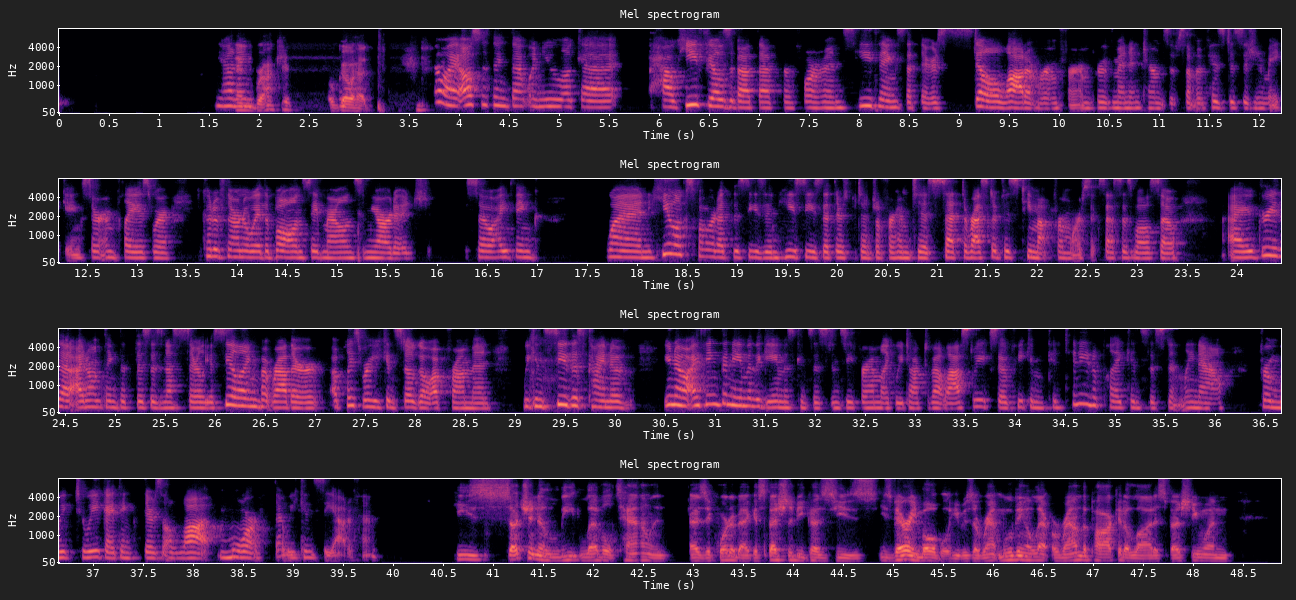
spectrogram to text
Yeah, and, and Rocket. Oh, go ahead. No, I also think that when you look at how he feels about that performance, he thinks that there's still a lot of room for improvement in terms of some of his decision making. Certain plays where he could have thrown away the ball and saved Maryland some yardage. So I think when he looks forward at the season, he sees that there's potential for him to set the rest of his team up for more success as well. So I agree that I don't think that this is necessarily a ceiling, but rather a place where he can still go up from. And we can see this kind of you know, I think the name of the game is consistency for him, like we talked about last week. So if he can continue to play consistently now from week to week, I think there's a lot more that we can see out of him. He's such an elite level talent as a quarterback, especially because he's he's very mobile. He was around moving around the pocket a lot, especially when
